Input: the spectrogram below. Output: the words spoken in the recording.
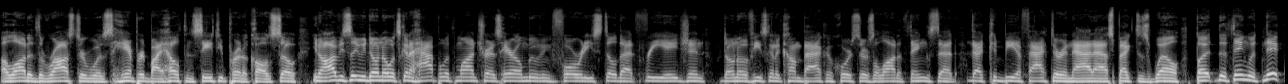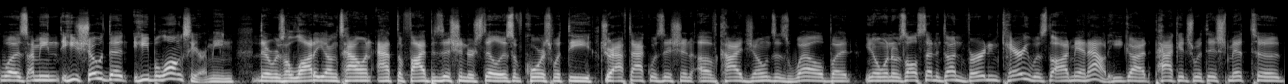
a lot of the roster was hampered by health and safety protocols. So, you know, obviously we don't know what's going to happen with Montrezl Harrell moving forward. He's still that free agent. Don't know if he's going to come back. Of course, there's a lot of things that that could be a factor in that aspect as well. But the thing with Nick was, I mean, he showed that he belongs here. I mean, there was a lot of young talent at the five position. There still is, of course, with the draft acquisition of Kai Jones as well. But, you know, when it was all said and done, Vernon Carey was the odd man out. He got packaged with Ish Smith to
